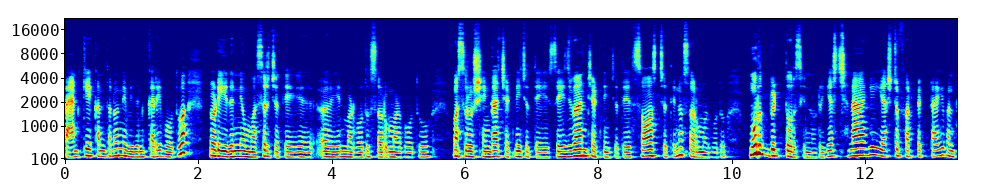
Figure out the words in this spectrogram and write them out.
ಪ್ಯಾನ್ ಕೇಕ್ ಅಂತಲೂ ನೀವು ಇದನ್ನು ಕರಿಬೋದು. ನೋಡಿ, ಇದನ್ನು ನೀವು ಮೊಸರು ಜೊತೆ ಏನು ಮಾಡ್ಬೋದು? ಸರ್ವ್ ಮಾಡ್ಬೋದು. ಮೊಸರು, ಶೇಂಗಾ ಚಟ್ನಿ ಜೊತೆ, ಸೇಜ್ವಾನ್ ಚಟ್ನಿ ಜೊತೆ, ಸಾಸ್ ಜೊತೆನೂ ಸರ್ವ್ ಮಾಡ್ಬೋದು. ಮುರಿದು ಬಿಟ್ಟು ತೋರಿಸಿ ನೋಡಿರಿ, ಎಷ್ಟು ಚೆನ್ನಾಗಿ, ಎಷ್ಟು ಪರ್ಫೆಕ್ಟಾಗಿ ಒಂದು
